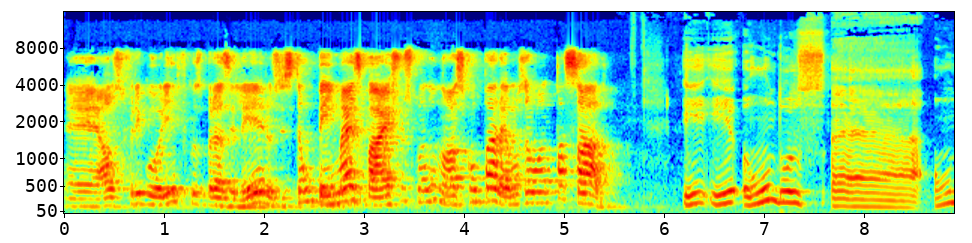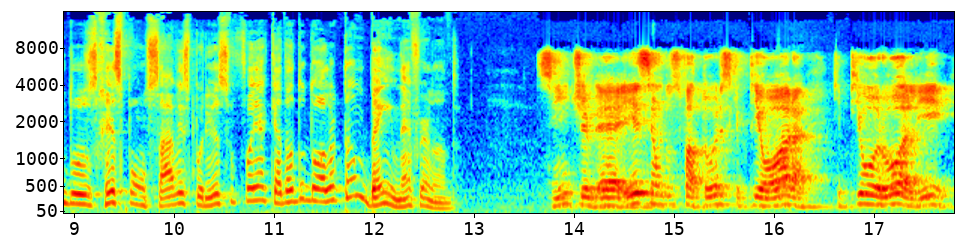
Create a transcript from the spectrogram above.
é, aos frigoríficos brasileiros estão bem mais baixos quando nós comparamos ao ano passado. E, e um, dos, é, um dos responsáveis por isso foi a queda do dólar também, né, Fernando? Sim, é, esse é um dos fatores que piora, que piorou ali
